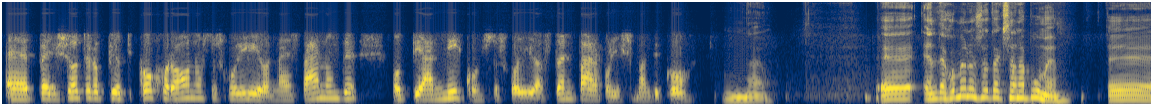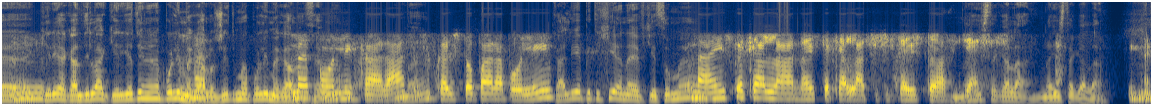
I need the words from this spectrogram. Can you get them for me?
ε, περισσότερο ποιοτικό χρόνο στο σχολείο, να αισθάνονται ότι ανήκουν στο σχολείο. Αυτό είναι πάρα πολύ σημαντικό. Να. Ε, ενδεχομένως θα τα ξαναπούμε. Ε, Κυρία Καντιλάκη, γιατί είναι ένα πολύ μεγάλο ζήτημα, πολύ μεγάλο με θέμα. Με πολύ χαρά, ναι. σας ευχαριστώ πάρα πολύ. Καλή επιτυχία να ευχηθούμε. Να είστε καλά, να είστε καλά, σας ευχαριστώ. Να είστε καλά, να είστε καλά. Να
